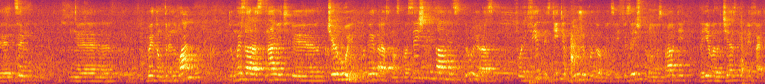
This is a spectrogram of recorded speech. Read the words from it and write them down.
е, цим е, видом тренувань, то ми зараз навіть чергуємо. Один раз у нас класичний танець, другий раз фольк-фітнес. Дітям дуже подобається. І фізично воно справді дає величезний ефект.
